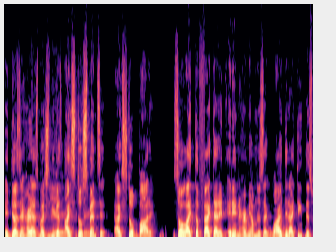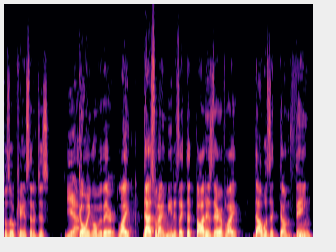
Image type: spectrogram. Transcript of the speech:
it doesn't hurt as much Yeah, because I still sure. spent it. I still bought it. So like the fact that it, it didn't hurt me, I'm just like, why did I think this was okay instead of just yeah. going over there? Like that's what I mean. Is like the thought is there of like that was a dumb thing,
